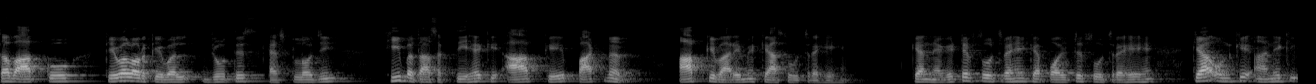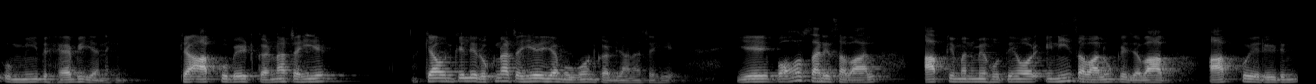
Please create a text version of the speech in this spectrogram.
तब आपको केवल और केवल ज्योतिष एस्ट्रोलॉजी ही बता सकती है कि आपके पार्टनर आपके बारे में क्या सोच रहे हैं। क्या नेगेटिव सोच रहे हैं, क्या पॉजिटिव सोच रहे हैं, क्या उनके आने की उम्मीद है भी या नहीं? क्या आपको वेट करना चाहिए? क्या उनके लिए रुकना चाहिए या मूव ऑन कर जाना चाहिए? ये बहुत सारे सवाल आपके मन में होते हैं और इन्हीं सवालों के जवाब आपको ये रीडिंग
